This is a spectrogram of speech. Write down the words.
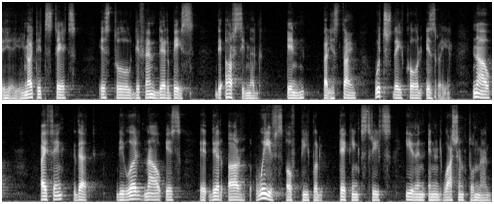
uh, United States is to defend their base, the arsenal in Palestine, which they call Israel. Now, I think that the world now is, uh, there are waves of people taking streets, even in Washington and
